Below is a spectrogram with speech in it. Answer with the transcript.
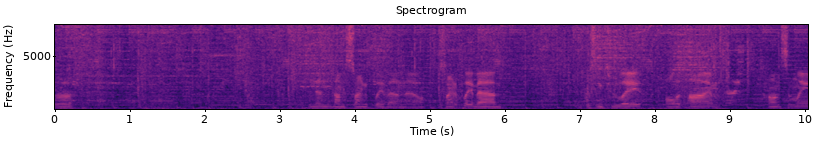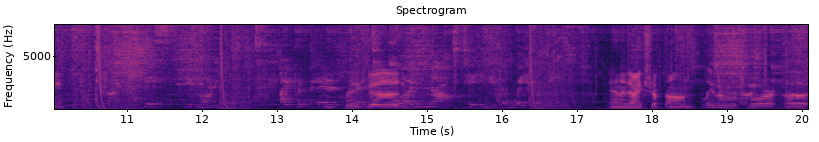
Ugh. And then I'm starting to play bad now. I'm starting to play bad. Pressing too late, all the time, constantly. This is my moment. I prepared Pretty good. You are not taking it away from me. And then I tripped on laser floor. Uh,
